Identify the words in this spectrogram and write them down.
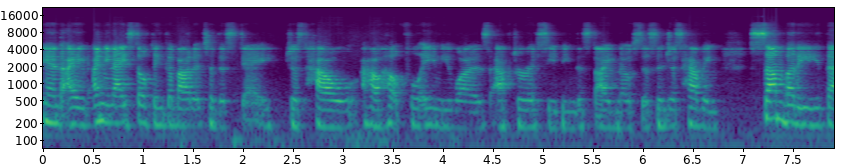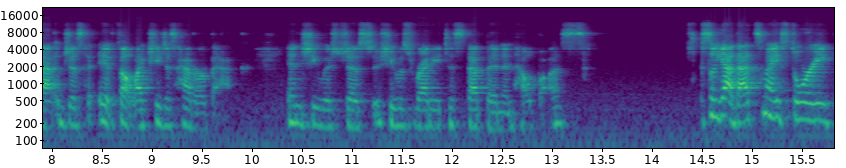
and I, I mean, I still think about it to this day, just how how helpful Amy was after receiving this diagnosis, and just having somebody that just it felt like she just had her back. And she was just she was ready to step in and help us. So yeah that's my story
